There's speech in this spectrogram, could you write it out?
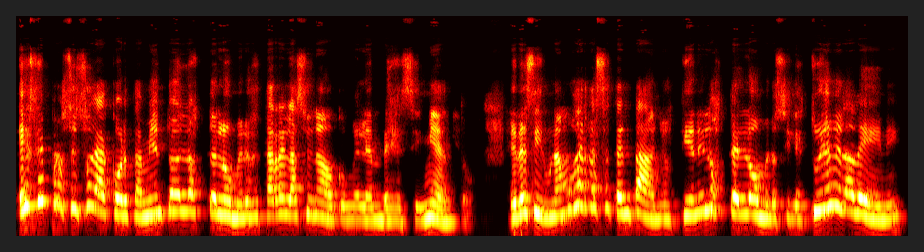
ese proceso de acortamiento de los telómeros está relacionado con el envejecimiento. Es decir, una mujer de 70 años tiene los telómeros, si le estudian el ADN,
